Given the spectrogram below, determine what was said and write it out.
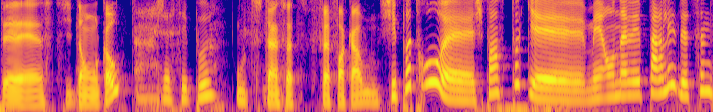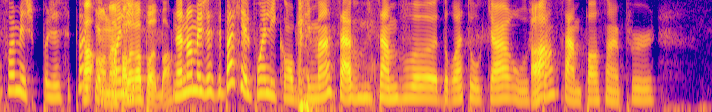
ton coat? Ah, Je sais pas. Ou tu t'en ça te fait fuck out? Je sais pas trop. euh, je pense pas que. Mais on avait parlé de ça une fois, mais je, je sais pas à Ah, quel on point. en les- parlera pas de bord. Non, non, mais je sais pas à quel point les compliments, ça, ça me va droit au cœur ou je Ah. pense que ça me passe un peu.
